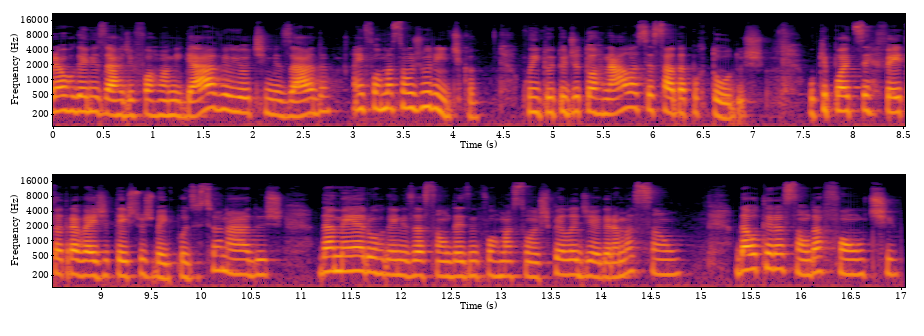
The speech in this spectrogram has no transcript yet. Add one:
para organizar de forma amigável e otimizada a informação jurídica, com o intuito de torná-la acessada por todos, o que pode ser feito através de textos bem posicionados, da mera organização das informações pela diagramação, da alteração da fonte,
